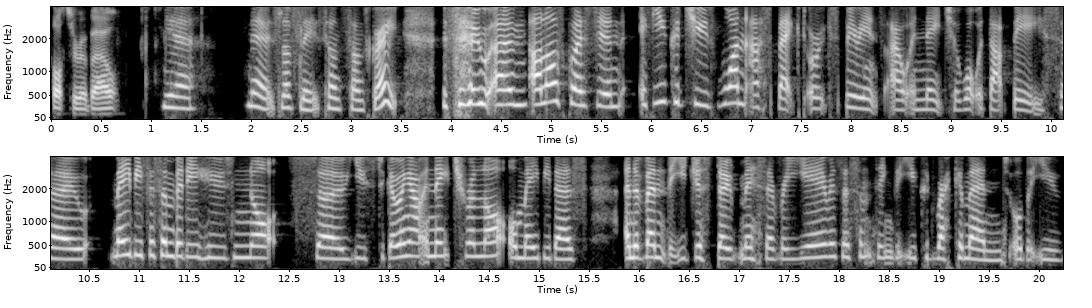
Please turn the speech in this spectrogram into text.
potter about. Yeah, no, it's lovely. It sounds sounds great. So, um, our last question: If you could choose one aspect or experience out in nature, what would that be? So, maybe for somebody who's not so used to going out in nature a lot, or maybe there's an event that you just don't miss every year. Is there something that you could recommend or that you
